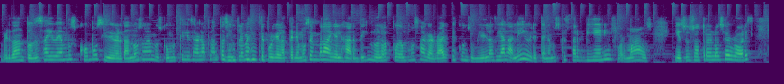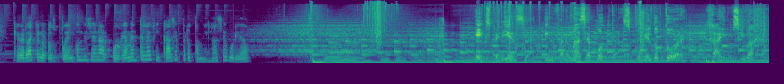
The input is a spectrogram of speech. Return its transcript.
¿verdad? Entonces ahí vemos cómo si de verdad no sabemos cómo utilizar la planta simplemente porque la tenemos sembrada en el jardín, no la podemos agarrar y consumirla así a la libre, tenemos que estar bien informados y eso es otro de los errores que, ¿verdad? que nos pueden condicionar obviamente la eficacia, pero también la seguridad. Experiencia en Farmacia Podcast con el doctor Jairo Sibaja.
